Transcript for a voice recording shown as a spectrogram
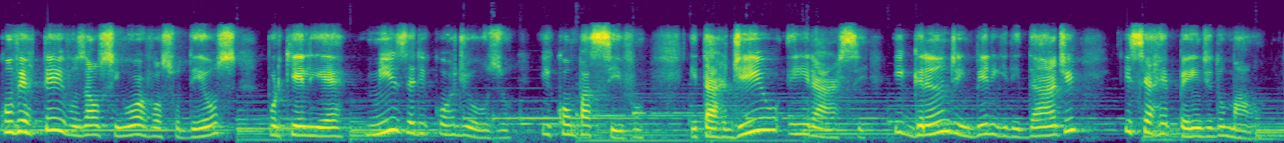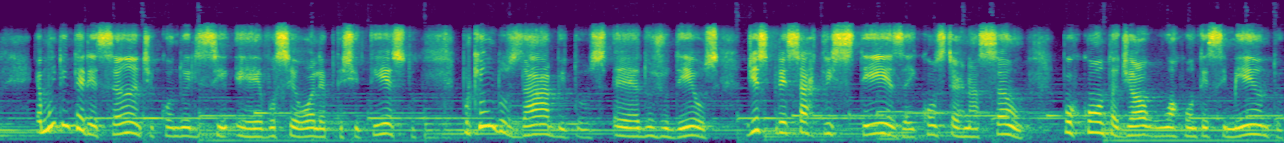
Convertei-vos ao Senhor vosso Deus, porque Ele é misericordioso e compassivo, e tardio em irar-se, e grande em benignidade, e se arrepende do mal. É muito interessante quando ele se, é, você olha para este texto, porque um dos hábitos é, dos judeus de expressar tristeza e consternação por conta de algum acontecimento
